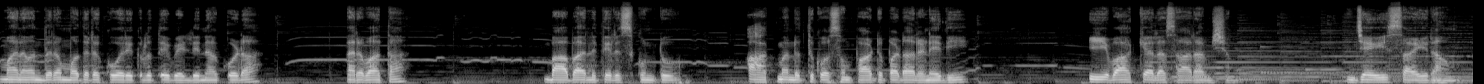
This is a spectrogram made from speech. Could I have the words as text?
మనమందరం మొదట కోరికలతో వెళ్ళినా కూడా తర్వాత బాబాని తెలుసుకుంటూ ఆత్మనృత్తి కోసం పాటుపడాలనేది ఈ వాక్యాల సారాంశం. జై సాయిరామ్.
